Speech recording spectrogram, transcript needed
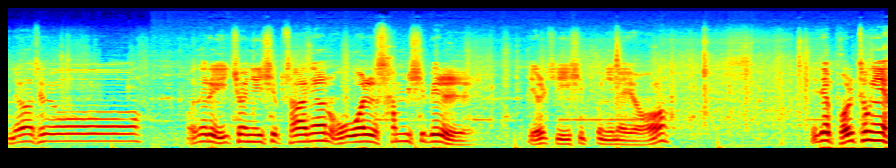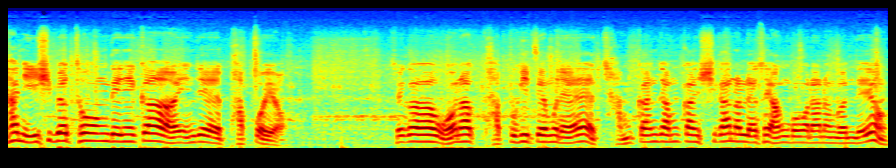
안녕하세요. 오늘은 2024년 5월 30일 10시 20분이네요. 이제 벌통이 한 20여 통 되니까 이제 바빠요. 제가 워낙 바쁘기 때문에 잠깐 잠깐 시간을 내서 양봉을 하는 건데요.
